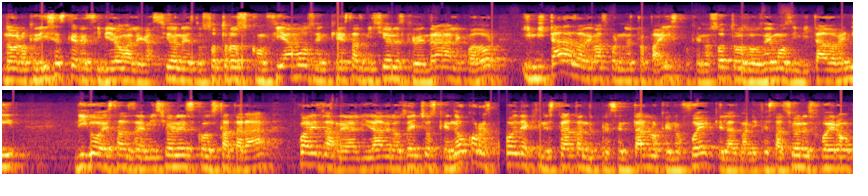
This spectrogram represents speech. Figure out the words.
No, lo que dice es que recibieron alegaciones. Nosotros confiamos en que estas misiones que vendrán al Ecuador, invitadas además por nuestro país, porque nosotros los hemos invitado a venir, Digo, estas emisiones constatarán cuál es la realidad de los hechos que no corresponde a quienes tratan de presentar lo que no fue, que las manifestaciones fueron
